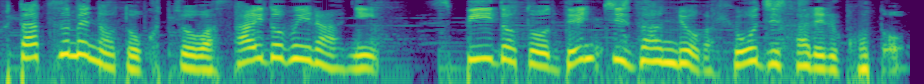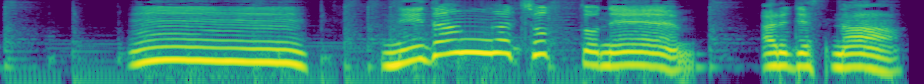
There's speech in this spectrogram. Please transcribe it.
二つ目の特徴はサイドミラーにスピードと電池残量が表示されること。うーん、値段がちょっとね、あれですな。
